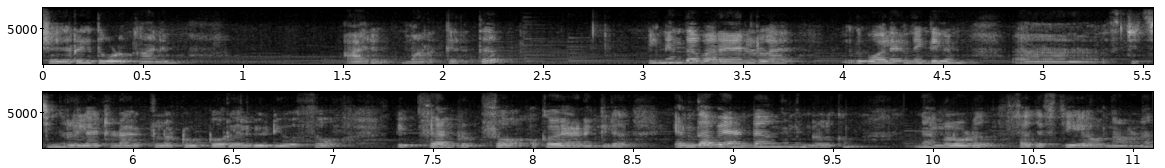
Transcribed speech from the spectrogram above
ഷെയർ ചെയ്ത് കൊടുക്കാനും ആരും മറക്കരുത്. പിന്നെന്താ പറയാനുള്ളത് ഇതുപോലെ എന്തെങ്കിലും സ്റ്റിച്ചിങ് റിലേറ്റഡ് ആയിട്ടുള്ള ട്യൂട്ടോറിയൽ വീഡിയോസോ ടിപ്സ് ആൻഡ് ട്രിക്സോ ഒക്കെ വേണമെങ്കിൽ എന്താ വേണ്ടതെന്ന് നിങ്ങൾക്കും ഞങ്ങളോട് സജസ്റ്റ് ചെയ്യാവുന്നതാണ്.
